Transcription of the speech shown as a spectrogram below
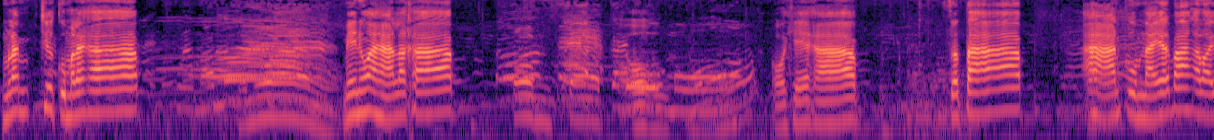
ผมแล้วชื่อกลุ่มอะไรครับมะม่วงเมนูอาหารแล้วครับต้มแซ่บโอ้โอเคครับ สตาฟ อาหารกลุ่มไหนบ้างอร่อย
